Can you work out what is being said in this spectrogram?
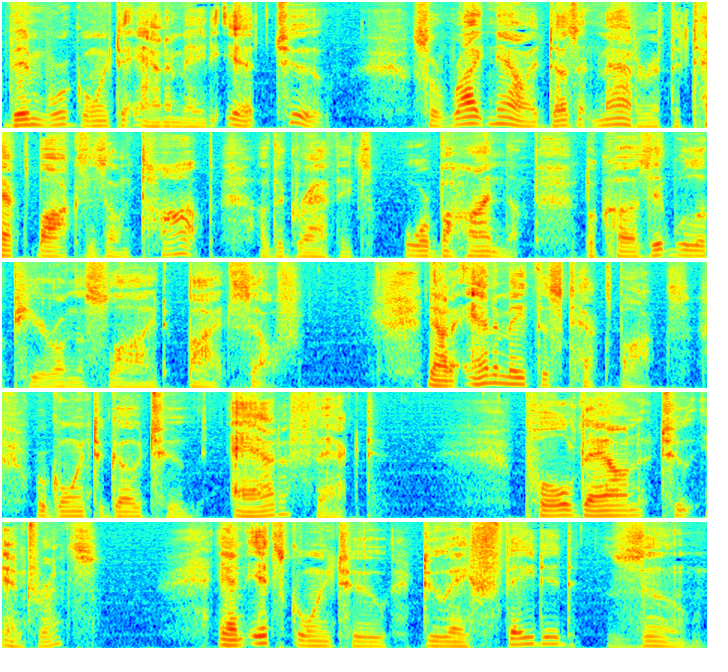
then we're going to animate it too. So right now it doesn't matter if the text box is on top of the graphics or behind them because it will appear on the slide by itself. Now to animate this text box we're going to go to Add Effect, pull down to Entrance, and it's going to do a faded zoom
